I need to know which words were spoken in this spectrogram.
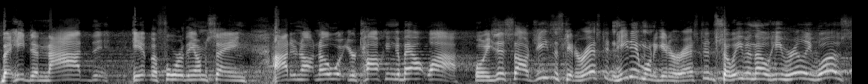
But he denied it before them, saying, I do not know what you're talking about. Why? Well, he just saw Jesus get arrested and he didn't want to get arrested. So even though he really was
